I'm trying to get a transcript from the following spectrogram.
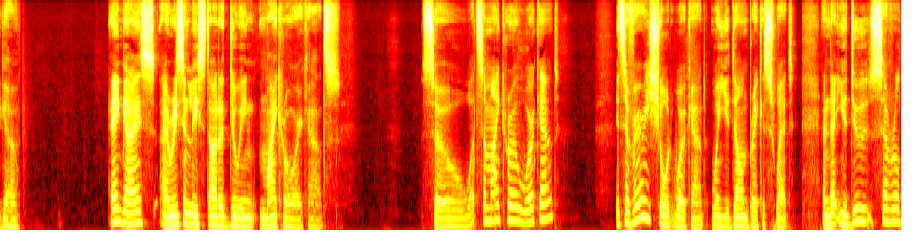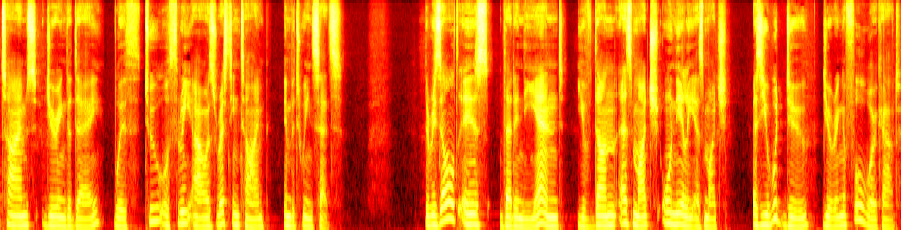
go. Hey guys, I recently started doing micro workouts. So, what's a micro workout? It's a very short workout where you don't break a sweat and that you do several times during the day with two or three hours resting time in between sets. The result is that in the end, you've done as much or nearly as much as you would do during a full workout.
